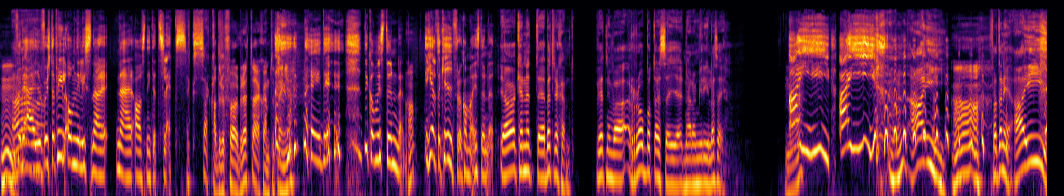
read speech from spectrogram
För det är ju första april om ni lyssnar när avsnittet släpps. Exakt. Hade du förberett det här skämtet länge? Nej, det, det kommer i stunden. Ja. Helt okej för att komma i stunden. Jag kan ett äh, bättre skämt. Vet ni vad robotar säger när de gör illa sig? Aj! Aj! Mm, aj! Ah, Fattar ni? Aj!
